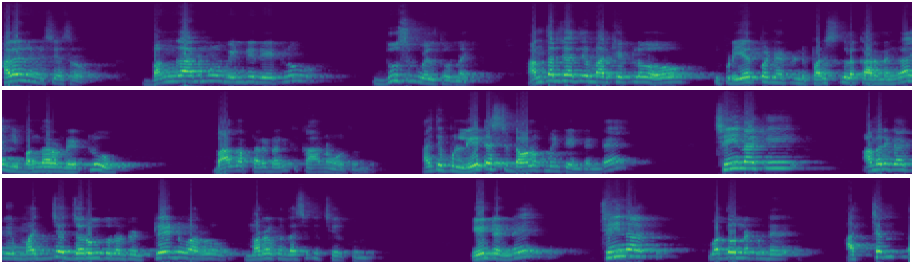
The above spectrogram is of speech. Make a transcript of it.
హలో మిశ్రేశ్వరరావు బంగారము వెండి రేట్లు దూసుకు వెళ్తున్నాయి. అంతర్జాతీయ మార్కెట్లో ఇప్పుడు ఏర్పడినటువంటి పరిస్థితుల కారణంగా ఈ బంగారం రేట్లు బాగా పెరగడానికి కారణం అవుతుంది అయితే ఇప్పుడు లేటెస్ట్ డెవలప్మెంట్ ఏంటంటే చైనాకి అమెరికాకి మధ్య జరుగుతున్నటువంటి ట్రేడ్ వారు మరొక దశకి చేరుకుంది. ఏంటంటే చైనా వద్ద ఉన్నటువంటి అత్యంత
